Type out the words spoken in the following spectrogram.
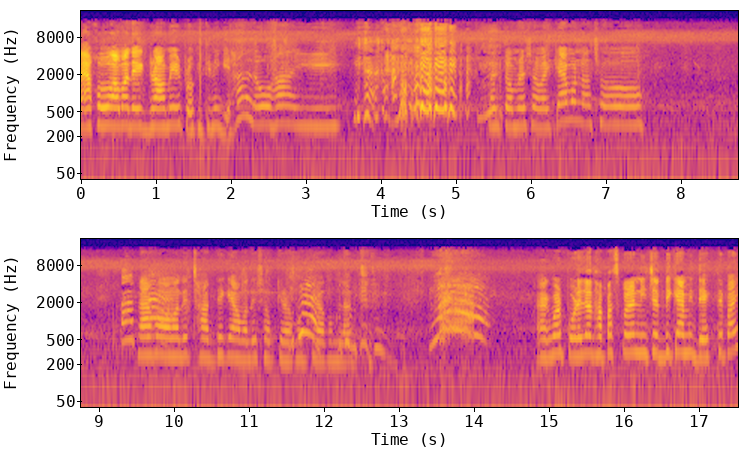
দেখো আমাদের গ্রামের প্রকৃতি নাকি। হ্যালো হাই তোমরা সবাই কেমন আছো? দেখো আমাদের ছাদ থেকে আমাদের সব কীরকম কীরকম লাগছে। একবার পড়ে যা ধাপাস করে নিচের দিকে আমি দেখতে পাই।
